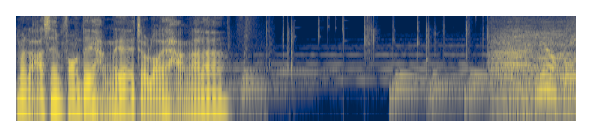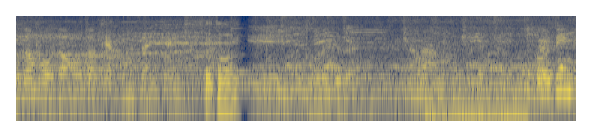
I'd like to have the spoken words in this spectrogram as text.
咁啊嗱嗱聲放低行李咧就落去行下啦。啊！呢度好多好多好多嘅公仔機，想同佢係嘛？布丁狗，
